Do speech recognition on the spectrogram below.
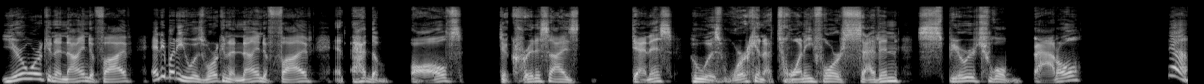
you're working a 9 to 5. Anybody who was working a 9 to 5 and had the balls to criticize Dennis, who was working a 24 7 spiritual battle? Yeah,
